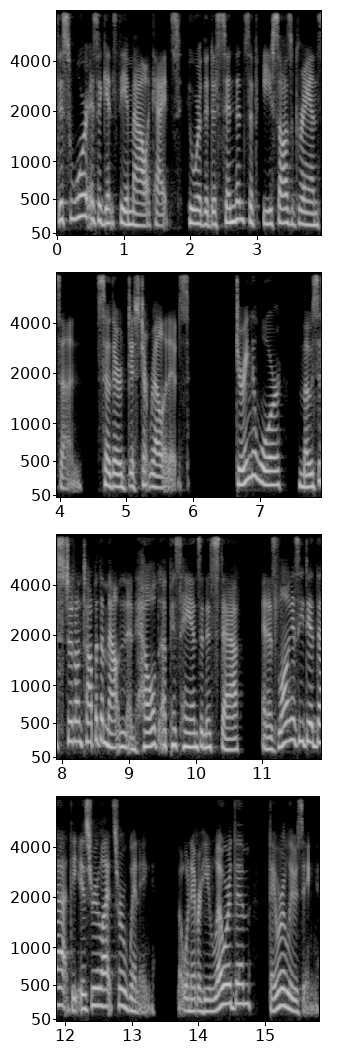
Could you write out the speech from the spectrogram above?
This war is against the Amalekites, who are the descendants of Esau's grandson, so they're distant relatives. During the war, Moses stood on top of the mountain and held up his hands and his staff, and as long as he did that, the Israelites were winning. But whenever he lowered them, they were losing.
